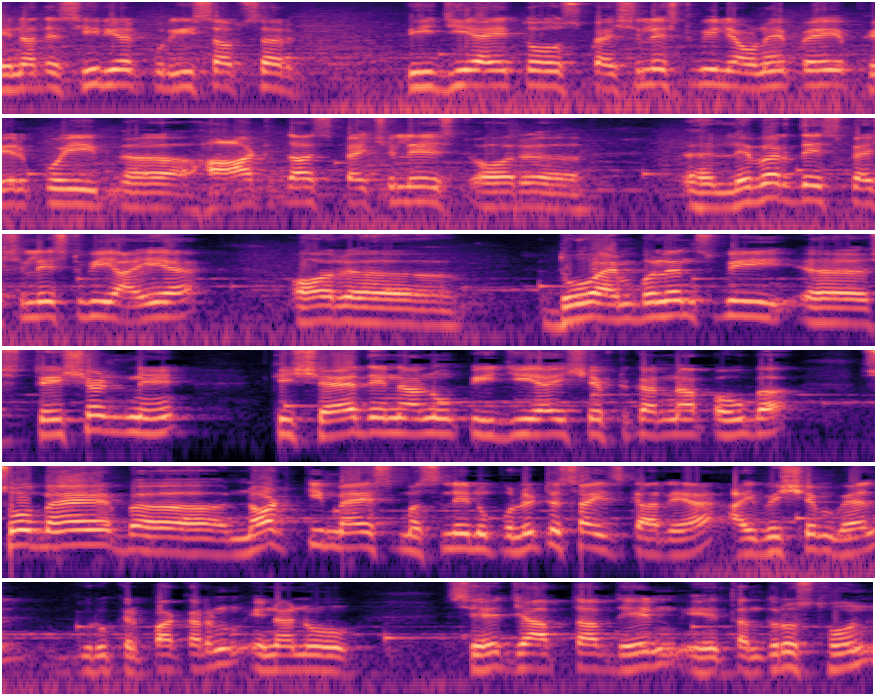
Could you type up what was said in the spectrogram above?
ਇਹਨਾਂ ਦੇ ਸੀਨੀਅਰ ਪੁਲਿਸ ਅਫਸਰ ਪੀਜੀਆਈ ਤੋਂ ਸਪੈਸ਼ਲਿਸਟ ਵੀ ਲਿਆਉਣੇ ਪਏ, ਫਿਰ ਕੋਈ ਹਾਰਟ ਦਾ ਸਪੈਸ਼ਲਿਸਟ ਔਰ ਲਿਵਰ ਦੇ ਸਪੈਸ਼ਲਿਸਟ ਵੀ ਆਏ ਆ ਔਰ ਦੋ ਐਂਬੂਲੈਂਸ ਵੀ ਸਟੇਸ਼ਨ ਨੇ ਕਿ ਸ਼ਾਇਦ ਇਹਨਾਂ ਨੂੰ ਪੀਜੀਆਈ ਸ਼ਿਫਟ ਕਰਨਾ ਪਊਗਾ। ਸੋ ਮੈਂ ਨਾਟ ਕਿ ਮੈਂ ਇਸ ਮਸਲੇ ਨੂੰ ਪੋਲਿਟਿਸਾਈਜ਼ ਕਰ ਰਿਹਾ ਆਈ ਵਿਸ਼ ਹਿਮ ਵੈਲ ਗੁਰੂ ਕਿਰਪਾ ਕਰਨ, ਇਹਨਾਂ ਨੂੰ ਸਿਹਤ ਜਾਬਤਾ ਦੇਣ, ਇਹ ਤੰਦਰੁਸਤ ਹੋਣ।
